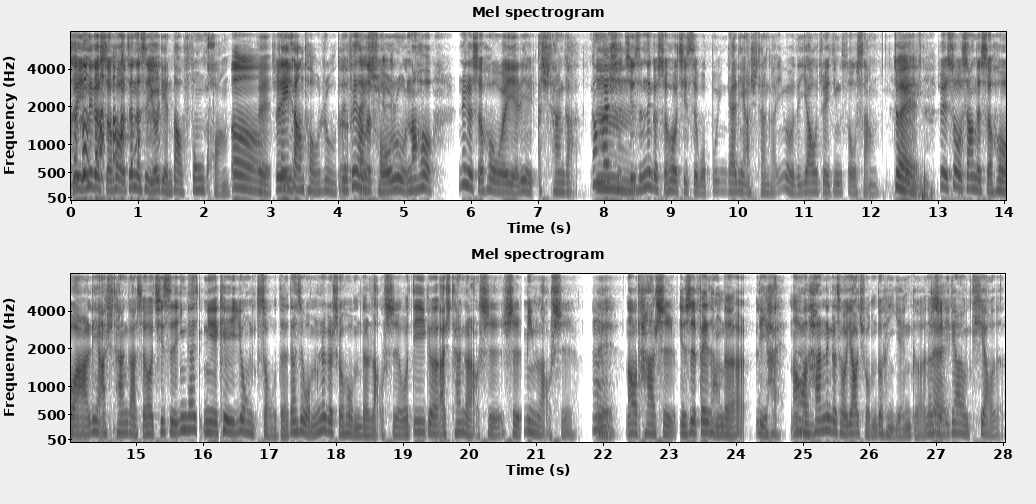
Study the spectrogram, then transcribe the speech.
所以那个时候真的是有点到疯狂，嗯，对所以非常投入的，对，非常的投，入。然后那个时候我也练阿 s 汤 t 刚开始嗯其实那个时候其实我不应该练阿 s 汤 t 因为我的腰椎已经受伤，对，所以受伤的时候啊，练阿汤 t 的时候，其实应该你也可以用走的，但是我们那个时候我们的老师，我第一个阿 s 汤 t 老师是命老师。对，嗯然后他是也是非常的厉害，然后他那个时候要求我们都很严格，那时候一定要用跳的，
